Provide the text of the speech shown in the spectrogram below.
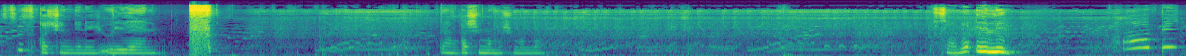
Siz kaşındınız ulan. Ben kaşınmamışım ondan. Sana ölüm. Abi.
